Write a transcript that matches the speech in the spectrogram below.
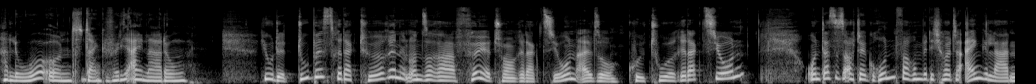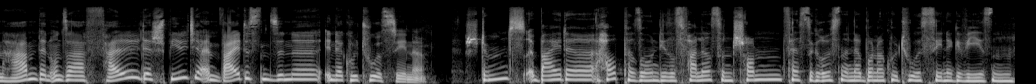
Hallo und danke für die Einladung. Judith, du bist Redakteurin in unserer Feuilleton-Redaktion, also Kulturredaktion. Und das ist auch der Grund, warum wir dich heute eingeladen haben, denn unser Fall, der spielt ja im weitesten Sinne in der Kulturszene. Stimmt, beide Hauptpersonen dieses Falles sind schon feste Größen in der Bonner Kulturszene gewesen.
